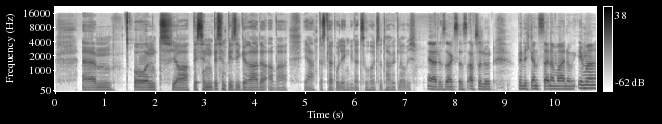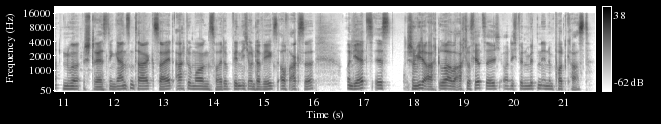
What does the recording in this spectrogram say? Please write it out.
Ähm, und ja, bisschen, bisschen busy gerade, aber ja, das gehört wohl irgendwie dazu heutzutage, glaube ich. Ja, du sagst es, absolut. Bin ich ganz deiner Meinung. Immer nur Stress. Den ganzen Tag seit 8 Uhr morgens heute bin ich unterwegs auf Achse. Und jetzt ist schon wieder 8 Uhr, aber 8.40 Uhr und ich bin mitten in einem Podcast.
